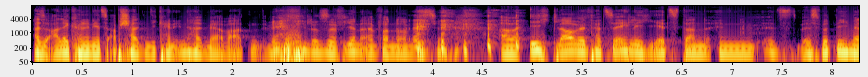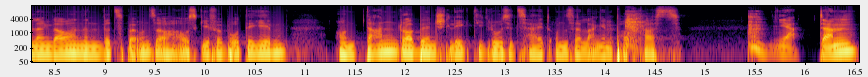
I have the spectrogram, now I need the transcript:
also alle können jetzt abschalten, die keinen Inhalt mehr erwarten. Wir philosophieren einfach nur ein bisschen. Aber ich glaube tatsächlich jetzt dann, in, es, es wird nicht mehr lang dauern, dann wird es bei uns auch Ausgehverbote geben. Und dann, Robin, schlägt die große Zeit unserer langen Podcasts. Ja, dann,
